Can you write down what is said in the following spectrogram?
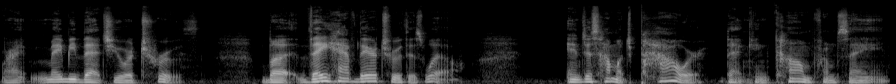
right? Maybe that's your truth, but they have their truth as well. And just how much power that can come from saying,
